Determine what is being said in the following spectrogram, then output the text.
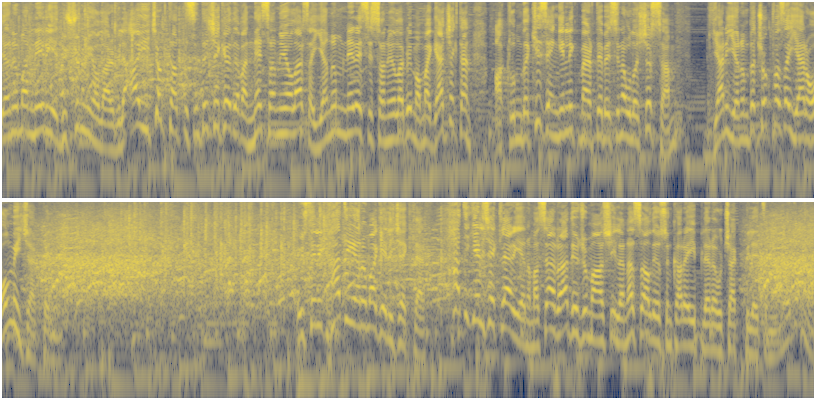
Yanıma nereye düşünmüyorlar bile. Ay çok tatlısın teşekkür ederim. Ne sanıyorlarsa yanım neresi sanıyorlar bilmem ama gerçekten aklımdaki zenginlik mertebesine ulaşırsam yani yanımda çok fazla yer olmayacak benim. Üstelik hadi yanıma gelecekler. Hadi gelecekler yanıma. Sen radyocu maaşıyla nasıl alıyorsun Karayiplere uçak biletini anladın mı?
